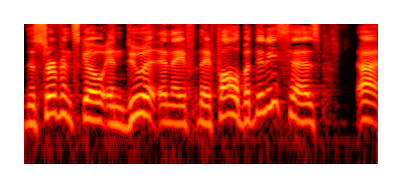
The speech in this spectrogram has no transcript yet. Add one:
the servants go and do it and they, they follow. But then he says, uh,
